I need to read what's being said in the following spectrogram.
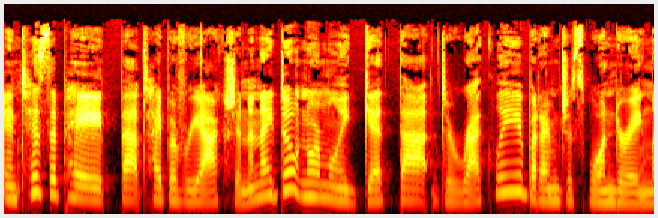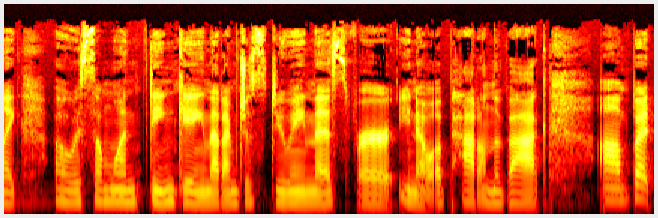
anticipate that type of reaction, and I don't normally get that directly. But I'm just wondering, like, oh, is someone thinking that I'm just doing this for you know a pat on the back? Um, but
